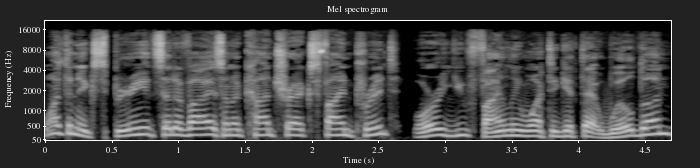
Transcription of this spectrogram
Want an experienced set of eyes on a contract's fine print? Or you finally want to get that will done?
